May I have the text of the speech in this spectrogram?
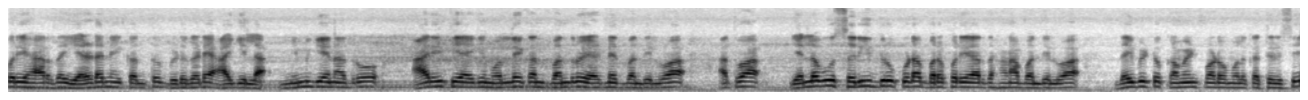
ಪರಿಹಾರದ ಎರಡನೇ ಕಂತು ಬಿಡುಗಡೆ ಆಗಿಲ್ಲ. ನಿಮಗೇನಾದರೂ ಆ ರೀತಿಯಾಗಿ ಮೊದಲನೇ ಕಂತು ಬಂದರೂ ಎರಡನೇದು ಬಂದಿಲ್ವಾ? ಅಥವಾ ಎಲ್ಲವೂ ಸರಿ ಇದ್ದರೂ ಕೂಡ ಬರ ಪರಿಹಾರದ ಹಣ ಬಂದಿಲ್ವಾ? ದಯವಿಟ್ಟು ಕಮೆಂಟ್ ಮಾಡೋ ಮೂಲಕ ತಿಳಿಸಿ.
